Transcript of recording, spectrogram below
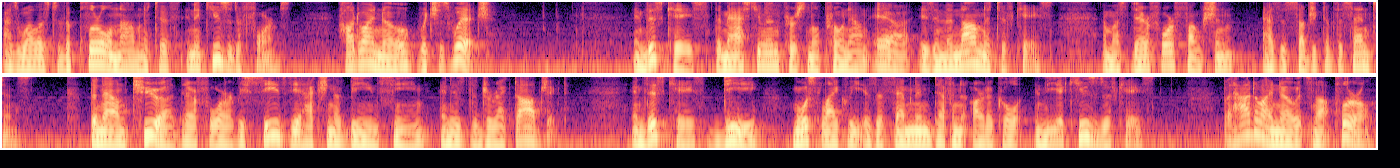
as well as to the plural nominative in accusative forms. How do I know which is which? In this case, the masculine personal pronoun er is in the nominative case and must therefore function as the subject of the sentence. The noun Tür, therefore, receives the action of being seen and is the direct object. In this case, die most likely is a feminine definite article in the accusative case. But how do I know it's not plural?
